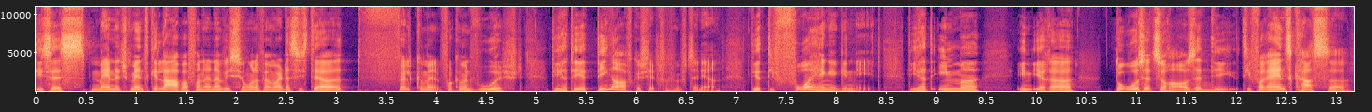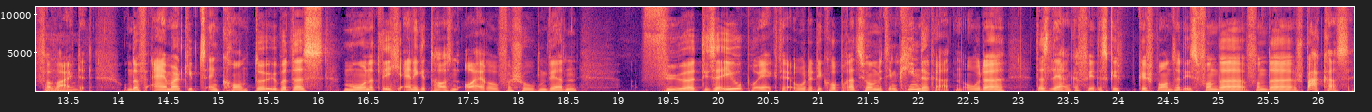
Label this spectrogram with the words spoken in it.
dieses Managementgelaber von einer Vision auf einmal, das ist der vollkommen, vollkommen wurscht. Die hat ihr Ding aufgestellt vor 15 Jahren. Die hat die Vorhänge genäht. Die hat immer in ihrer Dose zu Hause mhm. die, die Vereinskasse verwaltet. Mhm. Und auf einmal gibt es ein Konto, über das monatlich einige tausend Euro verschoben werden für diese EU-Projekte oder die Kooperation mit dem Kindergarten oder das Lerncafé, das gesponsert ist von der, von der Sparkasse.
